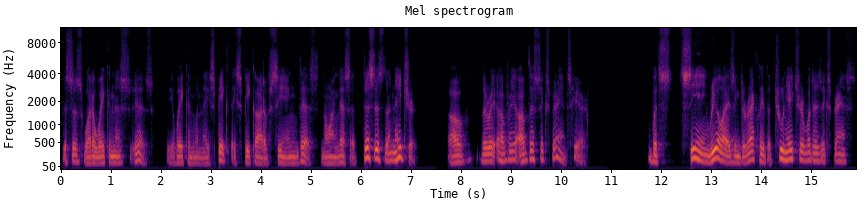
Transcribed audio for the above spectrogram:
this is what awakeness is. The awakened, when they speak, they speak out of seeing this, knowing this. This is the nature of the of, of this experience here. With seeing, realizing directly the true nature of what is experienced,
